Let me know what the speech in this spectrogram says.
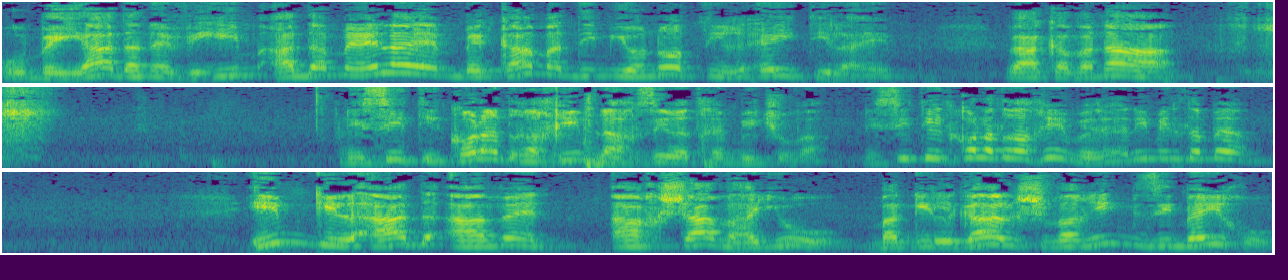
וביד הנביאים אדמה להם, בכמה דמיונות נראיתי להם. והכוונה, ניסיתי כל הדרכים להחזיר אתכם בתשובה. ניסיתי את כל הדרכים, ואין לי מי לדבר. אם גלעד אבן עכשיו היו בגלגל שברים זיבחו,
